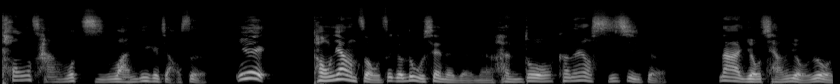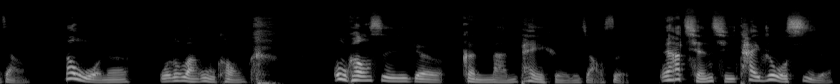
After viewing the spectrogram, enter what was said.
通常我只玩一个角色，因为。同样走这个路线的人呢，很多，可能有十几个，那有强有弱这样。那我呢，我都玩悟空。悟空是一个很难配合的角色，因为他前期太弱势了，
